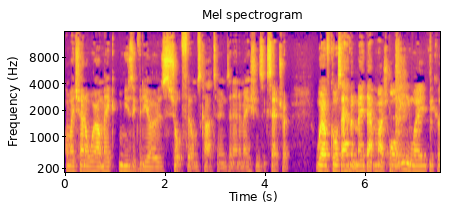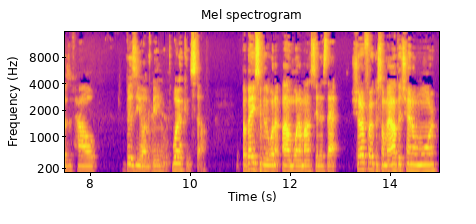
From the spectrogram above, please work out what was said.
On my channel where I'll make music videos, short films, cartoons, and animations, etc. Where, of course, I haven't made that much of anyway because of how busy I've been with work and stuff. But basically, what, um, what I'm asking is that should I focus on my other channel more?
